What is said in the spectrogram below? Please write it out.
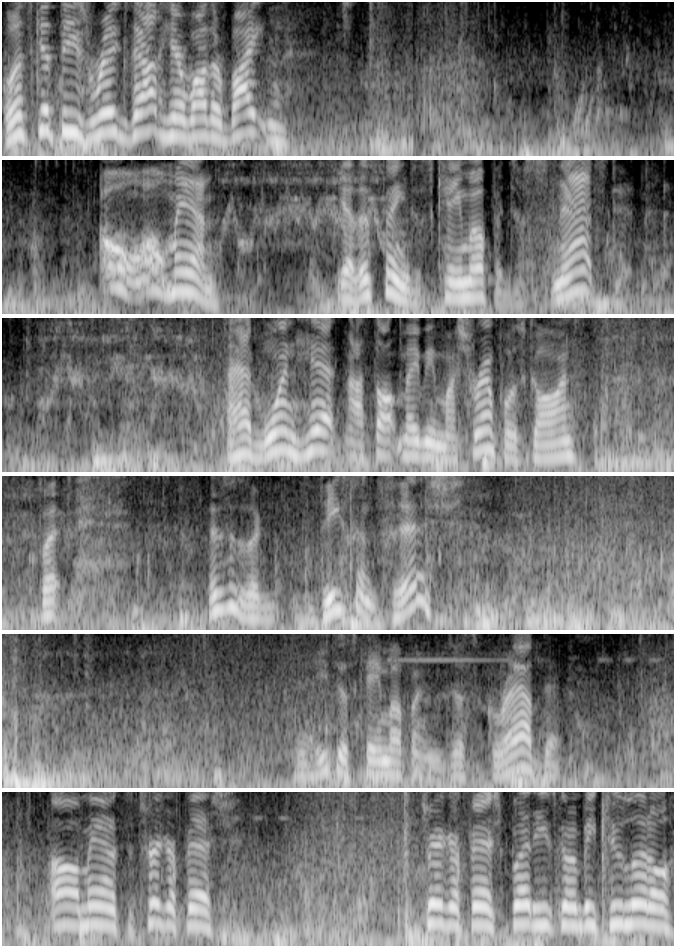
Well, let's get these rigs out here while they're biting. Oh, oh man. Yeah, this thing just came up and just snatched it. I had one hit and I thought maybe my shrimp was gone, but this is a decent fish. Yeah, he just came up and just grabbed it. Oh man, it's a triggerfish. Triggerfish, but he's gonna be too little.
